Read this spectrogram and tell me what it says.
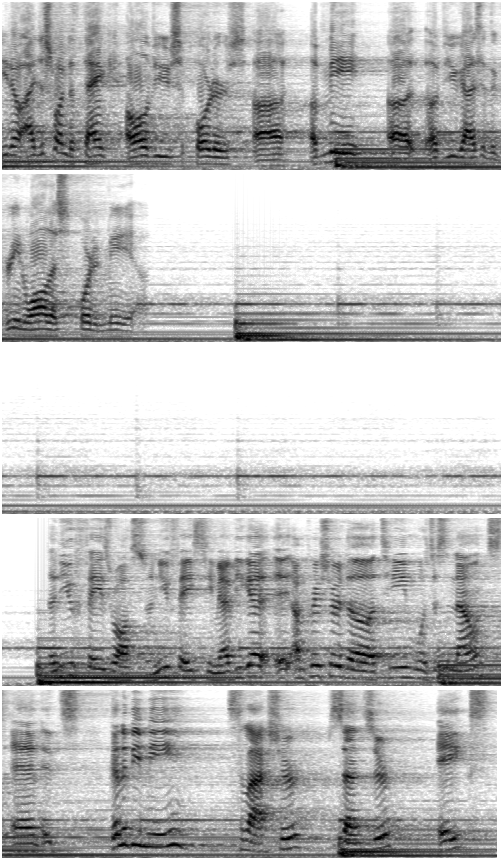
you know, I just wanted to thank all of you supporters uh, of me, uh, of you guys in the Green Wall that supported me. the new FaZe roster, the new FaZe team. Have you get? I'm pretty sure the team was just announced, and it's gonna be me, Slasher, Censor, Aches.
